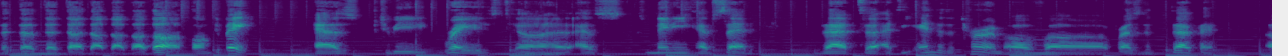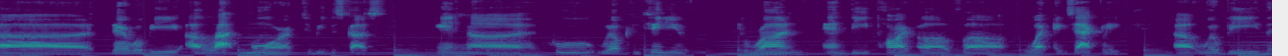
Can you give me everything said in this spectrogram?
the, the, the, the, long debate has to be raised, uh, as many have said, that uh, at the end of the term of President Duterte, uh, there will be a lot more to be discussed in uh, who will continue to run and be part of uh, what exactly uh, will be the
